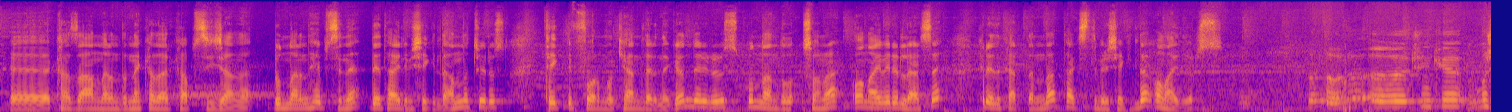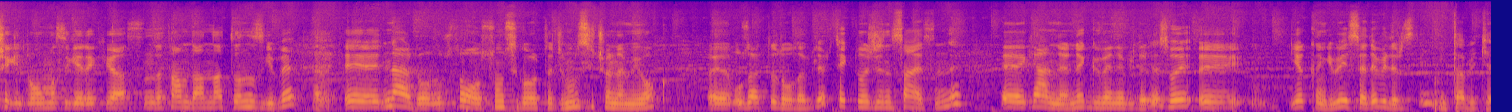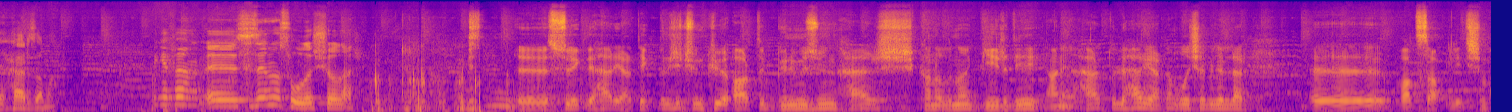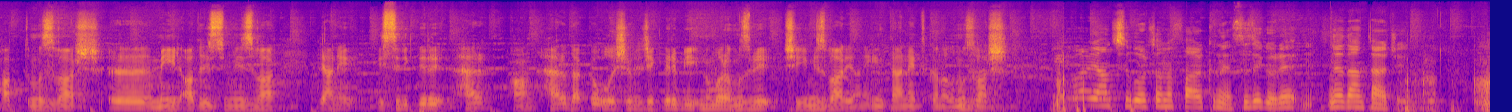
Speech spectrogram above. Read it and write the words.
e, kaza anlarında ne kadar kapsayacağını bunların hepsini detaylı bir şekilde anlatıyoruz. Teklif formu kendilerine gönderiyoruz. Bundan sonra onay verirlerse kredi kartlarından taksitli bir şekilde onaylıyoruz. Çok doğru. Ee, Çünkü bu şekilde olması gerekiyor aslında. Tam da anlattığınız gibi. Evet. Ee, nerede olursa olsun sigortacımız hiç önemi yok. Ee, uzakta da olabilir. Teknolojinin sayesinde e, kendilerine güvenebiliriz ve e, yakın gibi hissedebiliriz değil mi? Tabii ki her zaman. Peki efendim e, size nasıl ulaşıyorlar? Bizim e, sürekli her yer teknoloji çünkü artık günümüzün her kanalına girdi. Yani her türlü her yerden ulaşabilirler. E, WhatsApp iletişim hattımız var, e, mail adresimiz var. Yani istedikleri her an, her dakika ulaşabilecekleri bir numaramız, bir şeyimiz var yani internet kanalımız var. Peki varyant sigortanın farkı ne? Size göre neden tercih ediliyor?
